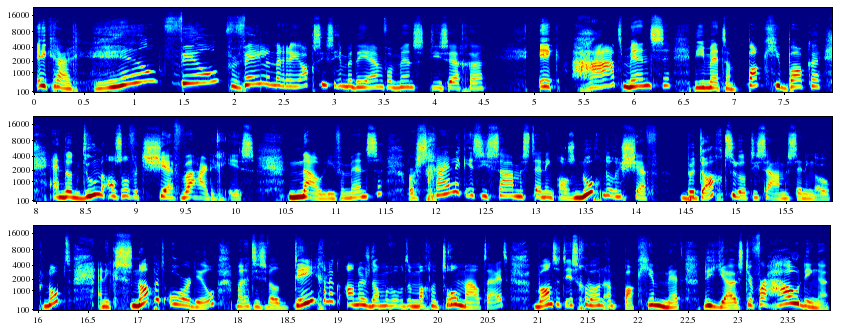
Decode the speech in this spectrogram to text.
Ik krijg heel veel vervelende reacties in mijn DM van mensen die zeggen... Ik haat mensen die met een pakje bakken en dan doen alsof het chefwaardig is. Nou, lieve mensen, waarschijnlijk is die samenstelling alsnog door een chef bedacht, zodat die samenstelling ook knopt. En ik snap het oordeel, maar het is wel degelijk anders dan bijvoorbeeld een magnetronmaaltijd, want het is gewoon een pakje met de juiste verhoudingen.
